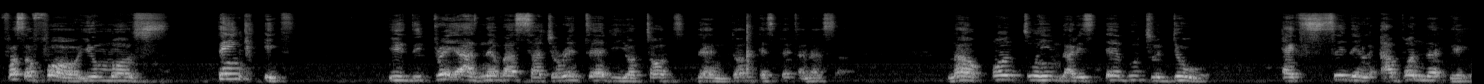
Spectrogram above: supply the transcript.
First of all, you must think it. If the prayer has never saturated your thoughts, then don't expect an answer. Now, unto him that is able to do exceedingly abundantly,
